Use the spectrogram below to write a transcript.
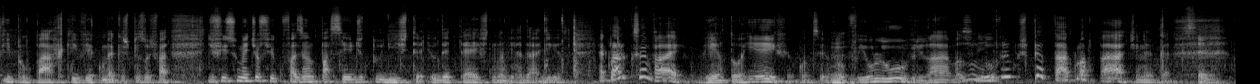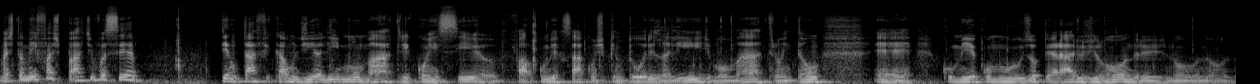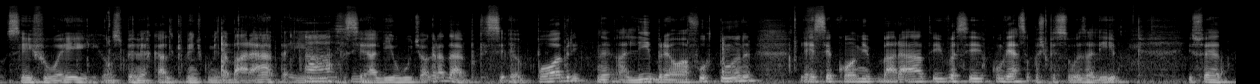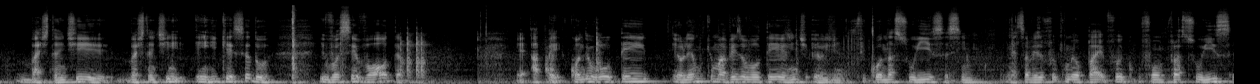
ir para um parque, ver como é que as pessoas fazem. Dificilmente eu fico fazendo passeio de turista. Eu detesto, na verdade, isso. É claro que você vai ver a Torre Eiffel, quando você hum. viu o Louvre lá, mas Sim. o Louvre é um espetáculo à parte, né, cara? Sim. Mas também faz parte você tentar ficar um dia ali em Montmartre, conhecer, fala, conversar com os pintores ali de Montmartre, ou então é, comer como os operários de Londres no, no, no Safeway, que é um supermercado que vende comida barata e Ah, você sim. ali o útil ao agradável, porque você é pobre, né? a libra é uma fortuna, e aí você come barato e você conversa com as pessoas ali. Isso é bastante, bastante enriquecedor. E você volta é, quando eu voltei, eu lembro que uma vez eu voltei, a gente, eu- a gente ficou na Suíça, assim. Dessa vez eu fui com meu pai, foi, fomos para a Suíça.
